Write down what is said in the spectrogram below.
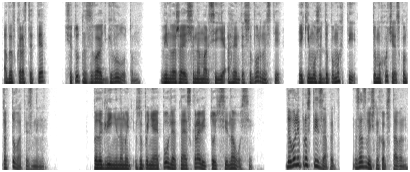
аби вкрасти те, що тут називають геволотом. Він вважає, що на Марсі є агенти соборності, які можуть допомогти, тому хоче сконтактувати з ними. Пелегріні на мить зупиняє погляд на яскравій точці на осі. Доволі простий запит, за звичних обставин.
